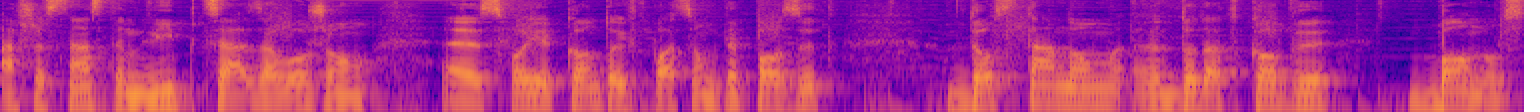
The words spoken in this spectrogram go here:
a 16 lipca założą e, swoje konto i wpłacą depozyt, dostaną e, dodatkowy bonus.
